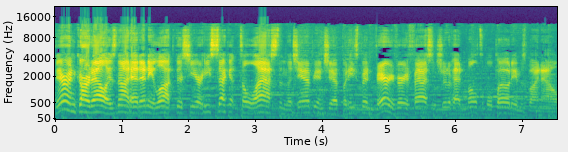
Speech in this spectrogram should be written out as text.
Darren Cardell has not had any luck this year. He's second to last in the championship, but he's been very, very fast and should have had multiple podiums by now.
